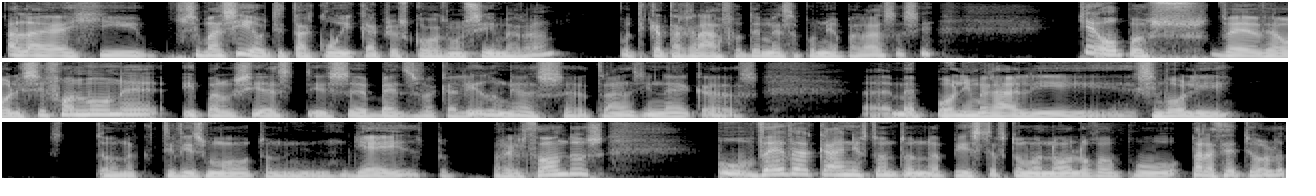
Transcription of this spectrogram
αλλά έχει σημασία ότι τα ακούει κάποιος κόσμος σήμερα που τη καταγράφονται μέσα από μια παράσταση. Και όπως βέβαια όλοι συμφωνούν η παρουσία της Μπέττυς Βακαλίδου μιας τρανς γυναίκας με πολύ μεγάλη συμβολή στον ακτιβισμό των γκέι του παρελθόντος που βέβαια κάνει αυτόν τον απίστευτο μονόλογο που παραθέτει όλα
